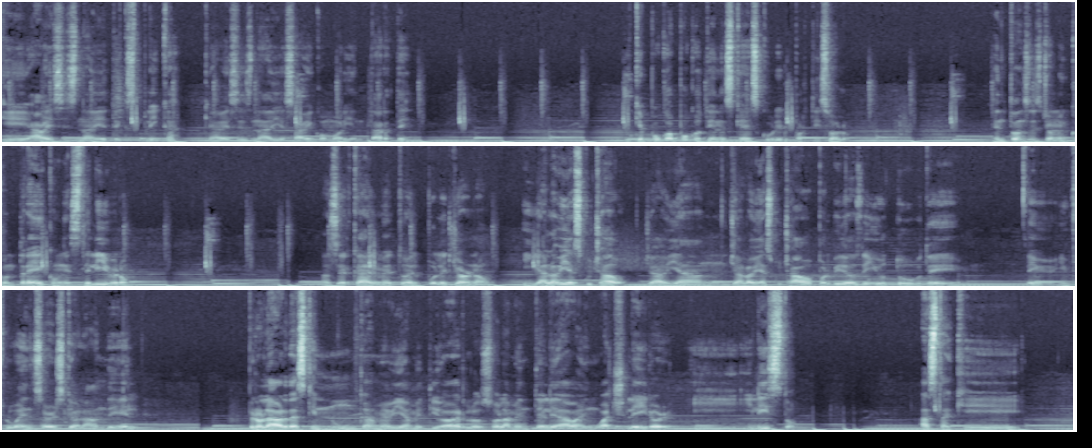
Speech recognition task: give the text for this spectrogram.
que a veces nadie te explica que a veces nadie sabe cómo orientarte y que poco a poco tienes que descubrir por ti solo. Entonces yo me encontré con este libro acerca del método del bullet journal y ya lo había escuchado, ya, habían, ya lo había escuchado por videos de YouTube, de, influencers que hablaban de él, pero la verdad es que nunca me había metido a verlo, solamente le daba en Watch Later y listo. Hasta que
